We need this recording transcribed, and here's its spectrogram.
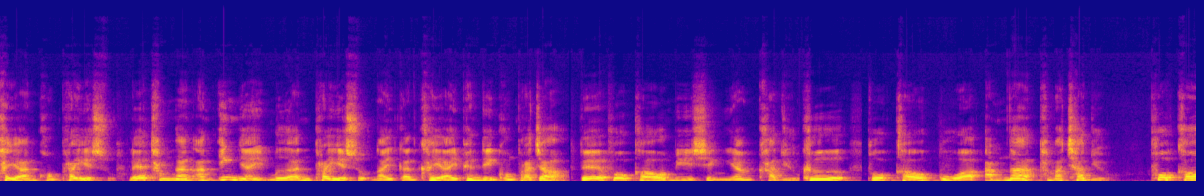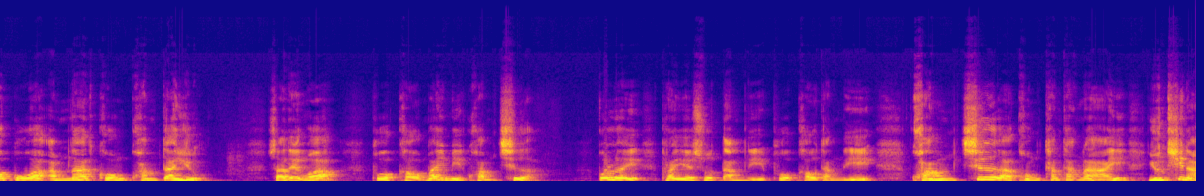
พยานของพระเยซู และทำงานอันยิ่งใหญ่เหมือนพระเยซูในการขยายแผ่นดินของพระเจ้า แต่พวกเขามีสิ่งอย่างขาดอยู่ คือพวกเขากลัวอำนาจธรรมชาติอยู่ พวกเขากลัวอำนาจของความตายอยู่ แสดงว่าพวกเขาไม่มีความเชื่อ ก็เลยพระเยซูตำหนิพวกเขาทางนี้ ความเชื่อของท่านทั้งหลายอยู่ที่ไหน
